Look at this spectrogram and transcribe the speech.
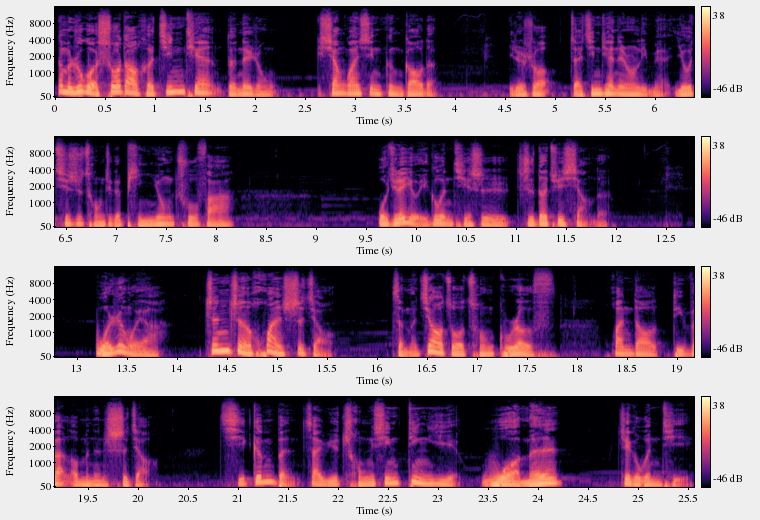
那么，如果说到和今天的内容相关性更高的，也就是说，在今天内容里面，尤其是从这个平庸出发，我觉得有一个问题是值得去想的。我认为啊，真正换视角，怎么叫做从 growth？换到 development 的视角，其根本在于重新定义“我们”这个问题。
